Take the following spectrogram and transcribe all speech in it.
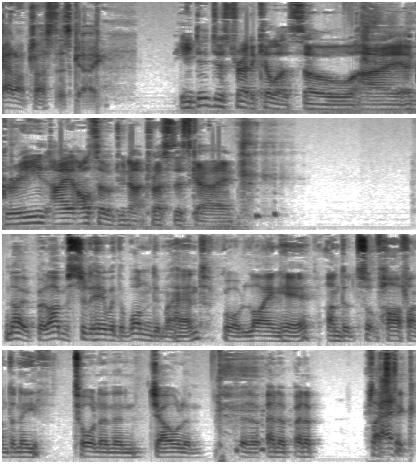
I don't trust this guy. He did just try to kill us, so I agree. I also do not trust this guy. No, but I'm stood here with the wand in my hand, or lying here under sort of half underneath Tornin and Joel, and uh, and, a, and a plastic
